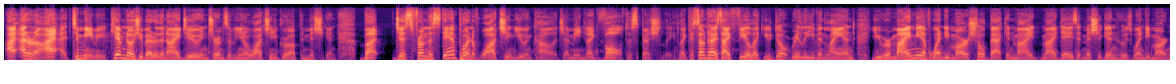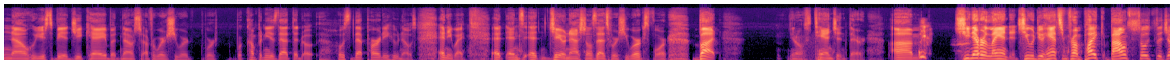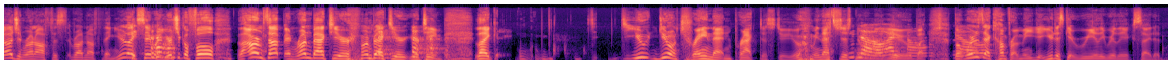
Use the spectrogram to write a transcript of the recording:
I, I don't know. I to me, Kim knows you better than I do in terms of you know watching you grow up in Michigan. But just from the standpoint of watching you in college, I mean, like vault especially. Like sometimes I feel like you don't really even land. You remind me of Wendy Marshall back in my my days at Michigan, who's Wendy Martin now, who used to be at GK, but now I forget where she worked. What company is that that uh, hosted that party? Who knows? Anyway, at, and at JO Nationals, that's where she works for. But you know, tangent there. Um, she never landed. She would do handspring from pike, bounce to the judge, and run off this run off the thing. You're like same way. You're go full, arms up, and run back to your run back to your, your team. Like you you don't train that in practice, do you? I mean that's just normal no, you. But but no. where does that come from? I mean you, you just get really really excited.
